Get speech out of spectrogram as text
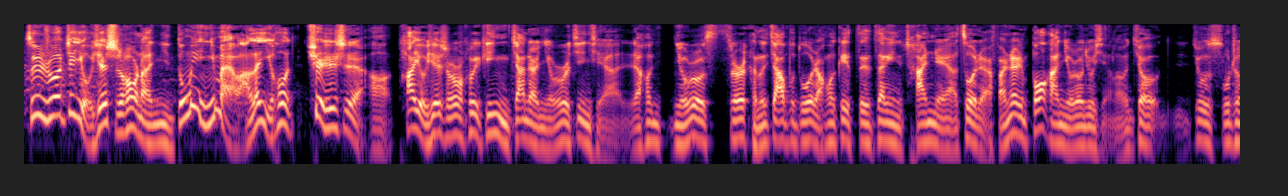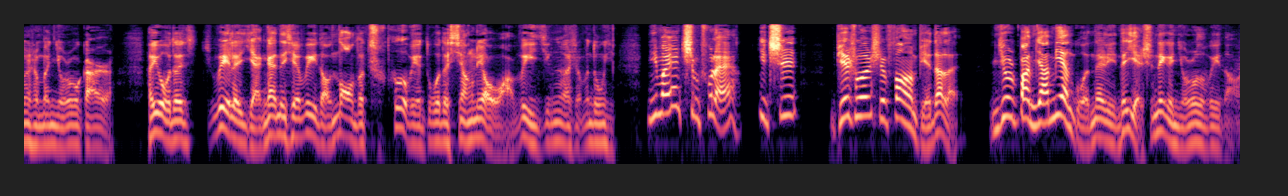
所以说，这有些时候呢，你东西你买完了以后，确实是啊，他有些时候会给你加点牛肉进去，然后牛肉丝儿可能加不多，然后给再再给你掺着呀，做着，反正包含牛肉就行了，叫就俗称什么牛肉干啊。还有的为了掩盖那些味道，闹的特别多的香料啊、味精啊什么东西，你完全吃不出来啊！一吃，别说是放别的了，你就是把你家面裹那里，那也是那个牛肉的味道。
